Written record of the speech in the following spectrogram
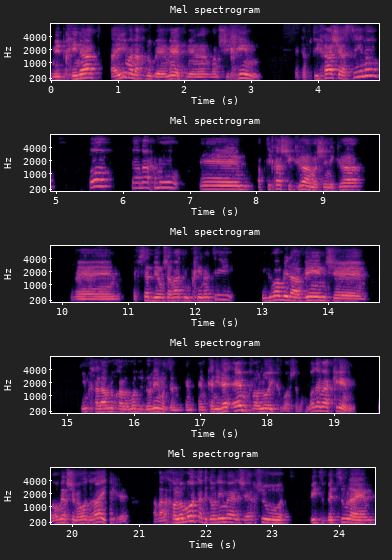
מבחינת האם אנחנו באמת ממשיכים את הפתיחה שעשינו, או שאנחנו, אה, הפתיחה שקרה מה שנקרא, והפסד ביום שבת מבחינתי יגרום לי להבין שאם חלמנו חלומות גדולים אז הם, הם, הם כנראה הם כבר לא יקרו השנה, לא יודע מה כן, לא אומר שמאוד רע יקרה, אבל החלומות הגדולים האלה שאיכשהו בצבצו להם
